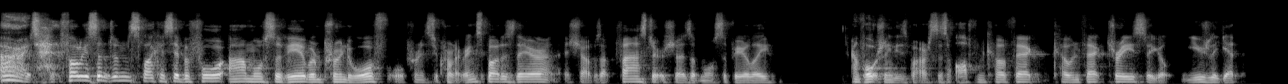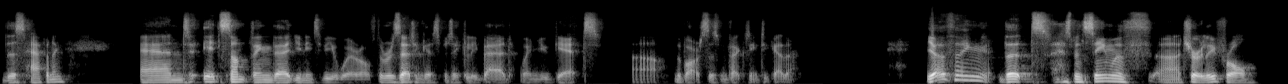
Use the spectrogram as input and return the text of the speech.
All right, foliar symptoms, like I said before, are more severe when prune dwarf or prune necrotic ring spot is there. It shows up faster, it shows up more severely. Unfortunately, these viruses often co-infect, co-infect trees, so you'll usually get this happening. And it's something that you need to be aware of. The rosetting gets particularly bad when you get uh, the viruses infecting together. The other thing that has been seen with uh, cherry leaf roll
